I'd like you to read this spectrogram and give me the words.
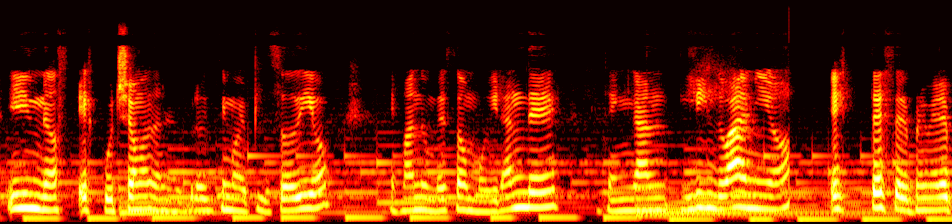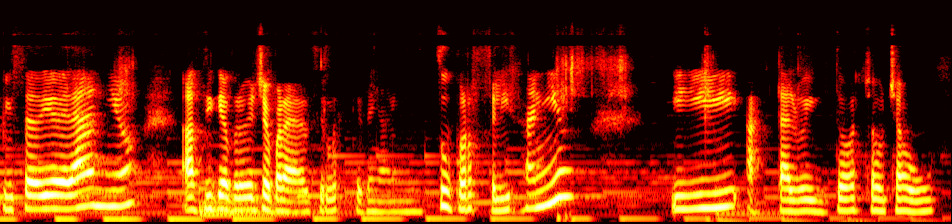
y nos escuchamos en el próximo episodio. Les mando un beso muy grande, tengan lindo año. Este es el primer episodio del año, así que aprovecho para decirles que tengan un súper feliz año y hasta luego. Chau, chau.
